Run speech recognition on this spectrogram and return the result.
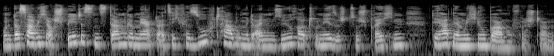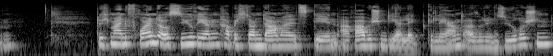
Und das habe ich auch spätestens dann gemerkt, als ich versucht habe, mit einem Syrer Tunesisch zu sprechen. Der hat nämlich nur Bahnhof verstanden. Durch meine Freunde aus Syrien habe ich dann damals den arabischen Dialekt gelernt, also den syrischen,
